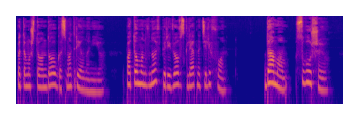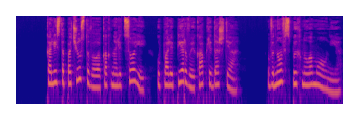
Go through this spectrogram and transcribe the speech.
потому что он долго смотрел на нее. Потом он вновь перевел взгляд на телефон. «Да, мам, слушаю». Калиста почувствовала, как на лицо ей упали первые капли дождя. Вновь вспыхнула молния.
